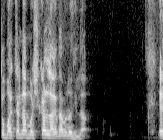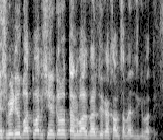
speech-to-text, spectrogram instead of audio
ਤੋਂ ਬਚਣ ਦਾ ਮੁਸ਼ਕਲ ਲੱਗਦਾ ਮੈਨੂੰ ਹੀਲਾ। ਇਸ ਵੀਡੀਓ ਨੂੰ ਵੱਧ ਤੋਂ ਵੱਧ ਸ਼ੇਅਰ ਕਰੋ। ਧੰਨਵਾਦ, ਵਾਹਿਗੁਰੂ ਜੀ ਕਾ ਖਾਲਸਾ, ਵਾਹਿਗੁਰੂ ਜੀ ਕੀ ਫਤਿਹ।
